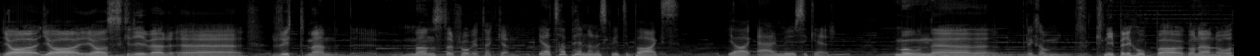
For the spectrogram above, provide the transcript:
jag, jag, jag skriver eh, rytmen, mönster? Frågetecken. Jag tar pennan och skriver tillbaks. Jag är musiker. Moon eh, liksom kniper ihop ögonen och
